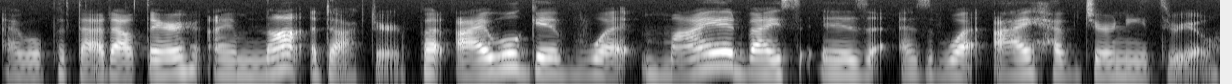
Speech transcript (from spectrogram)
I will put that out there. I am not a doctor, but I will give what my advice is as what I have journeyed through.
